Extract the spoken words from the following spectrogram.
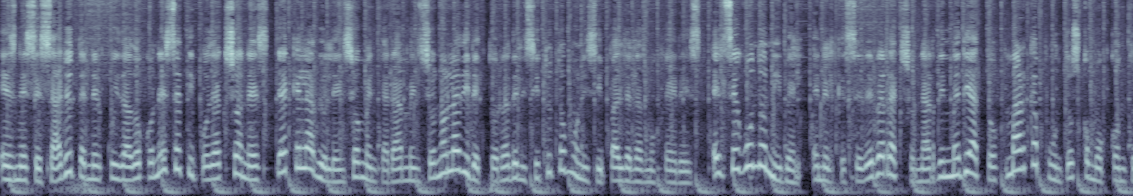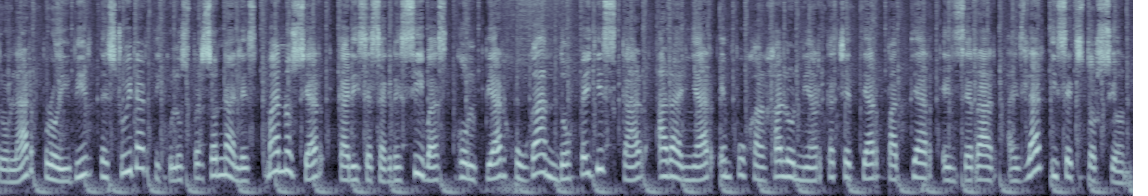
Es necesario tener cuidado con este tipo de acciones, ya que la violencia aumentará, mencionó la directora del Instituto Municipal de las Mujeres. El segundo nivel, en el que se debe reaccionar de inmediato, marca puntos como controlar, prohibir, destruir artículos personales, manosear, caricias agresivas, golpear jugando, pellizcar, arañar, empujar, jalonear, cachetear, patear, encerrar, aislar y sextorsión.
